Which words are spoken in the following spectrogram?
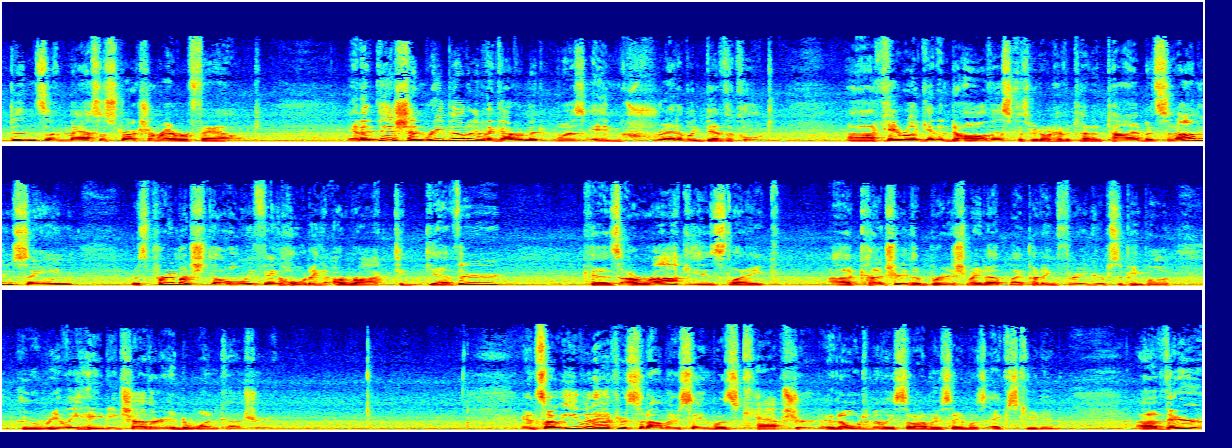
weapons of mass destruction were ever found. In addition, rebuilding the government was incredibly difficult. Uh, I can't really get into all this because we don't have a ton of time, but Saddam Hussein was pretty much the only thing holding Iraq together because Iraq is like a country the British made up by putting three groups of people who really hate each other into one country. And so, even after Saddam Hussein was captured and ultimately Saddam Hussein was executed, uh, there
